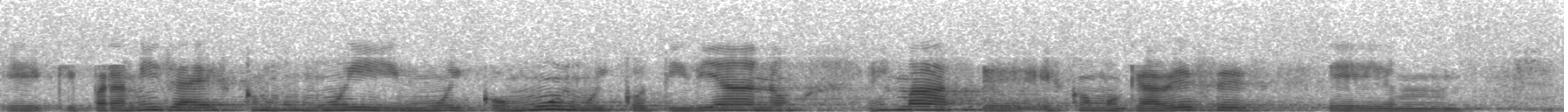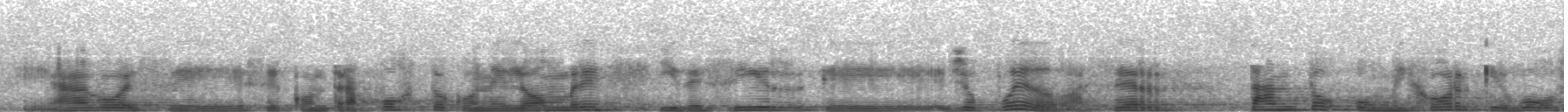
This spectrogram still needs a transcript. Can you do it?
que para mí ya es como muy, muy común, muy cotidiano, es más, eh, es como que a veces em, eh, hago ese, ese, contraposto con el hombre y decir, eh, yo puedo hacer tanto o mejor que vos,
